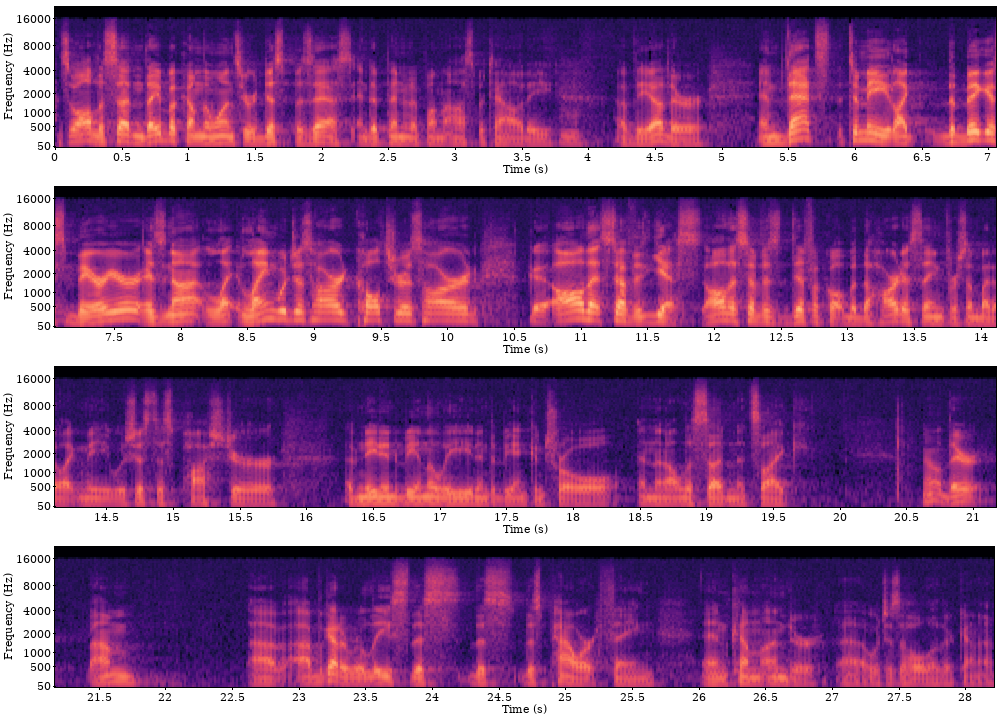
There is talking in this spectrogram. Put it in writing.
And so all of a sudden, they become the ones who are dispossessed and dependent upon the hospitality mm. of the other. And that's, to me, like the biggest barrier is not la- language is hard, culture is hard, all that stuff is, yes, all that stuff is difficult. But the hardest thing for somebody like me was just this posture of needing to be in the lead and to be in control. And then all of a sudden, it's like, no, there, I'm, uh, I've got to release this, this, this power thing and come under, uh, which is a whole other kind of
